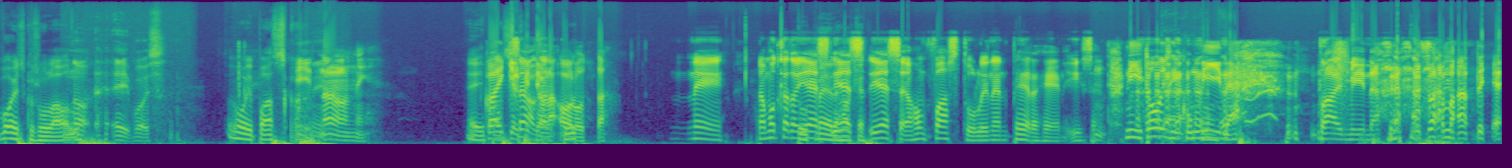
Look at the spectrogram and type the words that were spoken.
Voisiko sulla olla? No, ei vois. Voi paska. Niin, no niin. Ei Kaikilla piti olla olutta. Niin. No mut kato, Jesse, meille Jesse. Jesse on vastuullinen perheen isä. Niin toisin kuin minä. Tai minä. Saman tien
